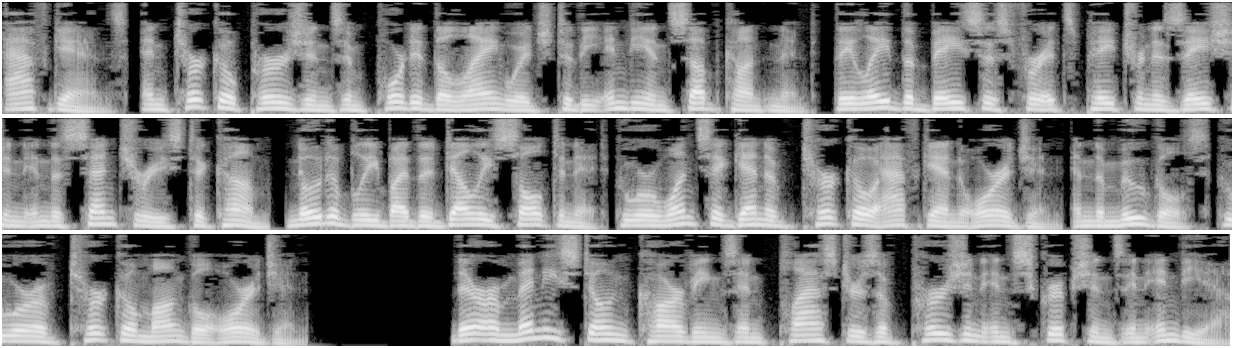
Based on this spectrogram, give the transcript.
Afghans, and Turco-Persians imported the language to the Indian subcontinent, they laid the basis for its patronization in the centuries to come, notably by the Delhi Sultanate who were once again of Turco-Afghan origin and the Mughals who were of Turco-Mongol origin. There are many stone carvings and plasters of Persian inscriptions in India.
